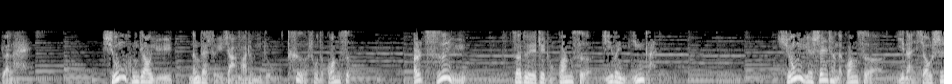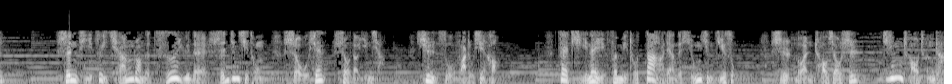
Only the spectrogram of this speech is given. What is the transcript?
原来，雄红鲷鱼能在水下发出一种特殊的光色，而雌鱼则对这种光色极为敏感。雄鱼身上的光色一旦消失，身体最强壮的雌鱼的神经系统首先受到影响，迅速发出信号。在体内分泌出大量的雄性激素，使卵巢消失，精巢成长，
